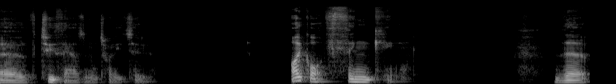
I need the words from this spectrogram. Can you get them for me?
of 2022, I got thinking that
